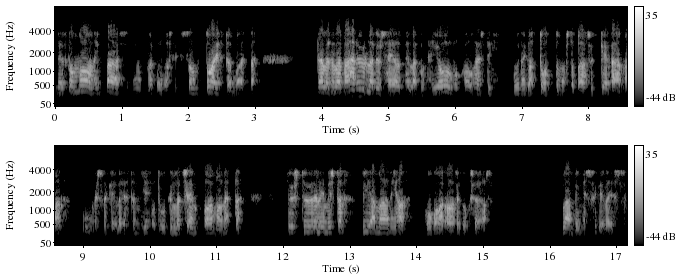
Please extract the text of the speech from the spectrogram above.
ne, jotka on maalin päässä, niin on kyllä kovasti saanut taistella, että tällaisella vähän yllätyshelteellä, kun ei ollut kauheasti kuitenkaan tottumusta päässyt keräämään kuumissa keleistä, niin joutuu kyllä tsemppaamaan, että pystyy elimistä viemään ihan kovaan rasitukseen lämpimissä keleissä.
